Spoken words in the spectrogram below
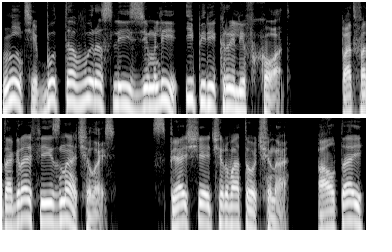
Нити будто выросли из земли и перекрыли вход. Под фотографией значилось «Спящая червоточина», Алтай,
